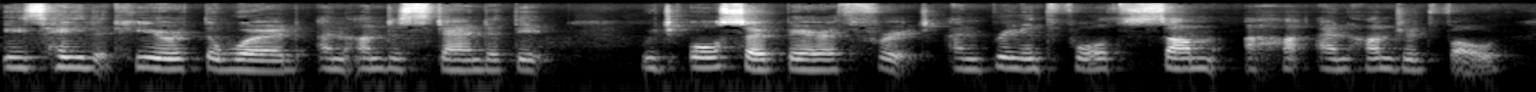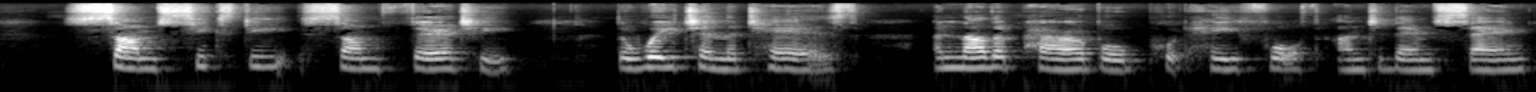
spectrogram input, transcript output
is he that heareth the word and understandeth it, which also beareth fruit, and bringeth forth some an hundredfold, some sixty, some thirty. The wheat and the tares. Another parable put he forth unto them, saying,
